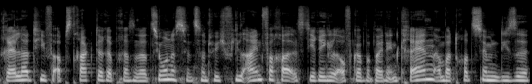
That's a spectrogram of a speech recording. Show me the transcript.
relativ abstrakte Repräsentation ist jetzt natürlich viel einfacher als die Regelaufgabe bei den Krähen, aber trotzdem diese,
